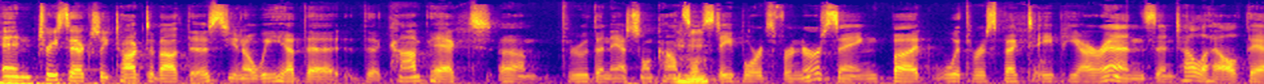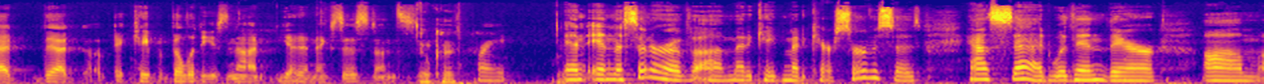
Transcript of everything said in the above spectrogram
And Teresa actually talked about this. You know, we have the the compact um, through the National Council of State Boards for Nursing, but with respect to APRNs and telehealth, that that uh, capability is not yet in existence. Okay. Right. And, and the Center of uh, Medicaid Medicare Services has said within their um,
